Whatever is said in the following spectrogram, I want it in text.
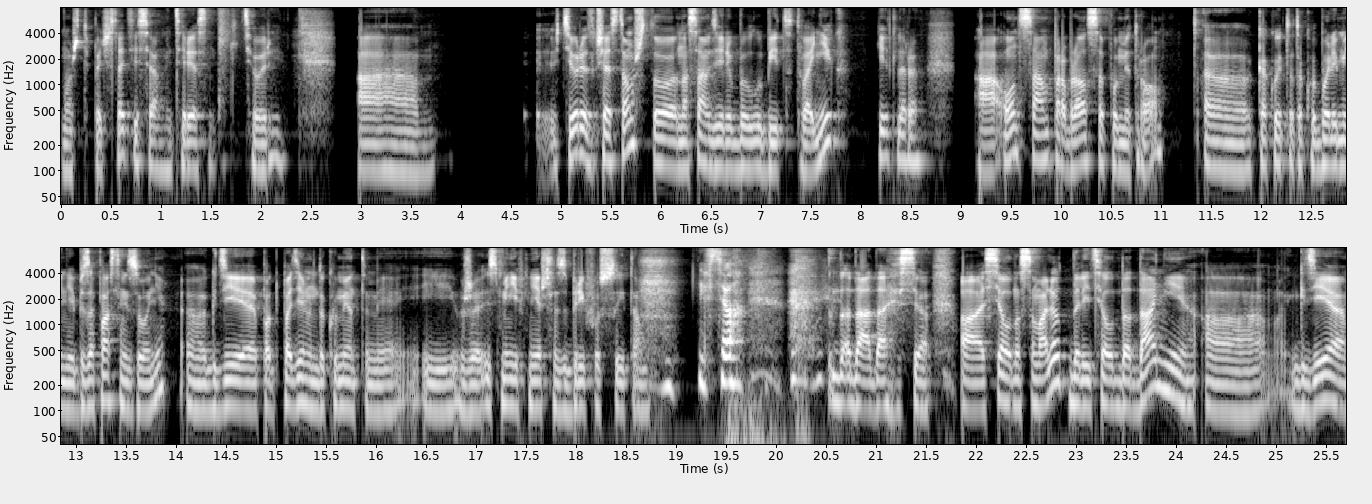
Можете почитать, если вам интересны такие теории. А, теория заключается в том, что на самом деле был убит двойник Гитлера, а он сам пробрался по метро Э, какой-то такой более-менее безопасной зоне, э, где под поддельными документами и уже сменив внешность, бриф, усы там. И все. Да, да, да, все. А, сел на самолет, долетел до Дании, а, где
